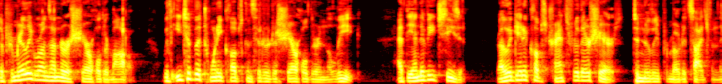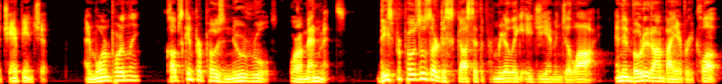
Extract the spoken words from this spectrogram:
the Premier League runs under a shareholder model, with each of the 20 clubs considered a shareholder in the league. At the end of each season, relegated clubs transfer their shares to newly promoted sides from the championship. And more importantly, clubs can propose new rules or amendments. These proposals are discussed at the Premier League AGM in July and then voted on by every club.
